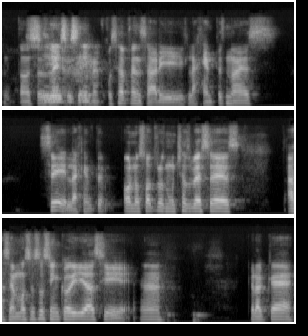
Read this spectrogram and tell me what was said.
Entonces Sí, me, sí, sí. me puse a pensar y la gente no es... Sí, la gente, o nosotros muchas veces hacemos esos cinco días y eh, creo que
